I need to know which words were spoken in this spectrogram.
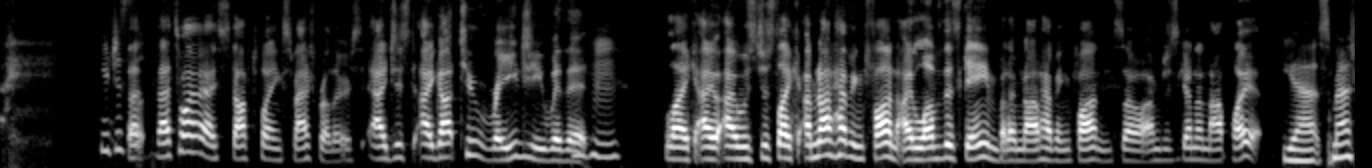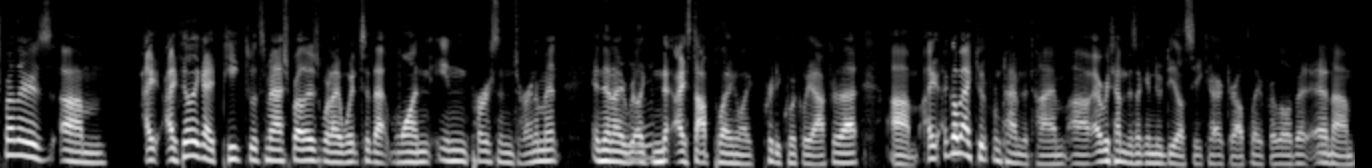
you're just That, that's why I stopped playing Smash Brothers. I just I got too ragey with it. Mhm. Like I I was just like I'm not having fun. I love this game, but I'm not having fun. So I'm just gonna not play it. Yeah, Smash Brothers. Um, I, I feel like I peaked with Smash Brothers when I went to that one in person tournament, and then I re- like n- I stopped playing like pretty quickly after that. Um, I, I go back to it from time to time. Uh, every time there's like a new DLC character, I'll play for a little bit. And um,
